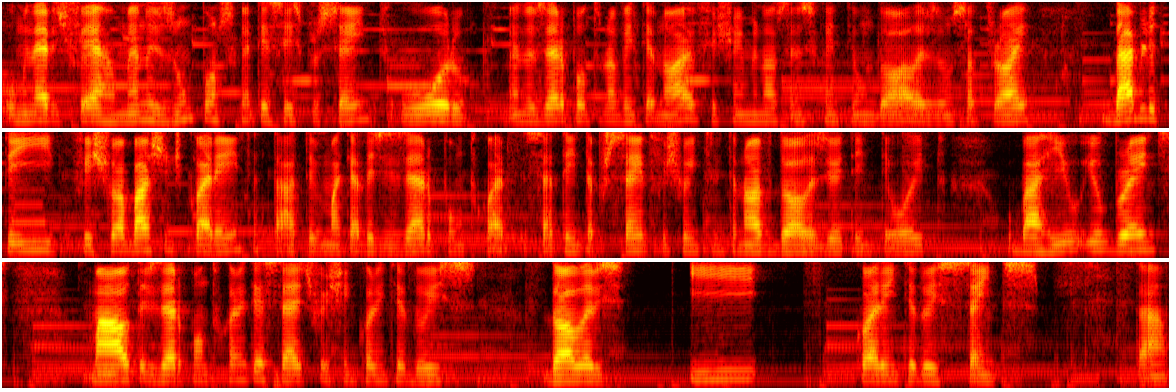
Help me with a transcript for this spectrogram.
o minério de ferro menos 1,56%, o ouro menos 0,99, fechou em 1951 dólares, um só Troy, WTI fechou abaixo de 40, tá? teve uma queda de 0,70%, fechou em 39 dólares e 88 o barril, e o Brent uma alta de 0,47, fechou em 42 dólares e 42 cents, tá?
